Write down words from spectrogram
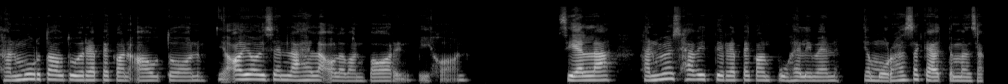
hän murtautui Rebekan autoon ja ajoi sen lähellä olevan baarin pihaan. Siellä hän myös hävitti Rebekan puhelimen ja murhassa käyttämänsä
